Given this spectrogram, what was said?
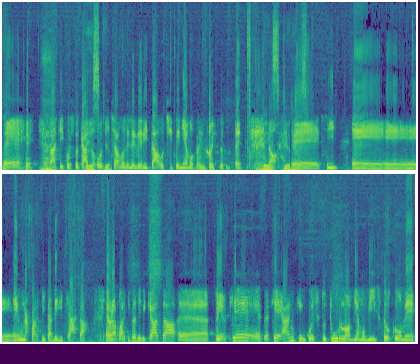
eh, anche in questo caso Teschio. o diciamo delle verità verità o ci teniamo per noi sospetti. No, eh, sì, eh, è una partita delicata. È una partita delicata eh, perché, perché anche in questo turno abbiamo visto come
